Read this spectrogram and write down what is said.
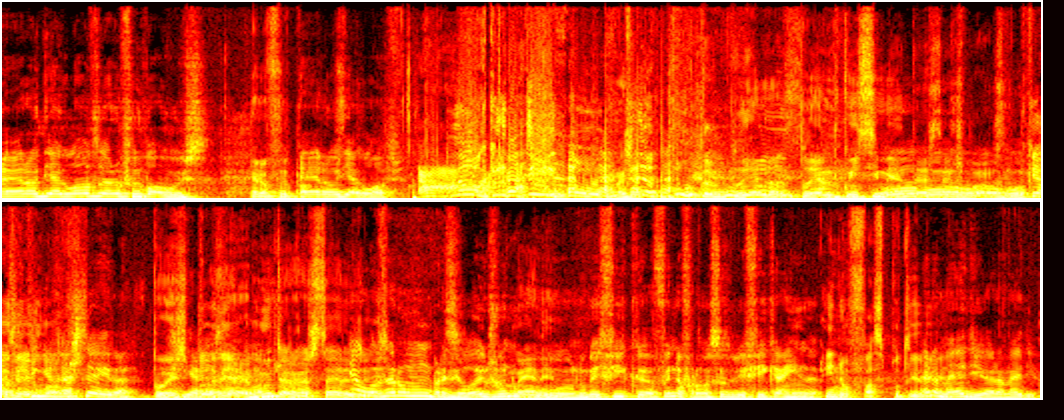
Era o Diego Lopes ou era o Filipe Augusto? Era o Filipe Era o Lopes. Não acredito! Mas- da puta! Pleno, pleno de conhecimento Boa, esta boa, boa, resposta. boa. Quem é tinha Lopes? rasteira. Pois, Tinha dizer, rasteira. muitas rasteiras. Diego é? Lopes era um brasileiro que jogou no, no Benfica, foi na formação do Benfica ainda. E não faço puta ideia. Era médio, era médio.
